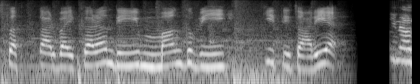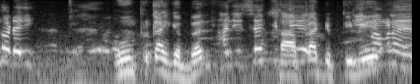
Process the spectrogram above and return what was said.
ਸਖਤ ਕਾਰਵਾਈ ਕਰਨ ਦੀ ਮੰਗ ਵੀ ਕੀਤੀ ਜਾ ਰਹੀ ਹੈ। ਕੀ ਨਾਮ ਤੁਹਾਡਾ ਜੀ? ਓਮ ਪ੍ਰਕਾਸ਼ ਗੱਬਰ। ਹਾਂਜੀ ਸਰ ਸਾਬਕਾ ਡਿਪਟੀ ਮੇਅਰ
